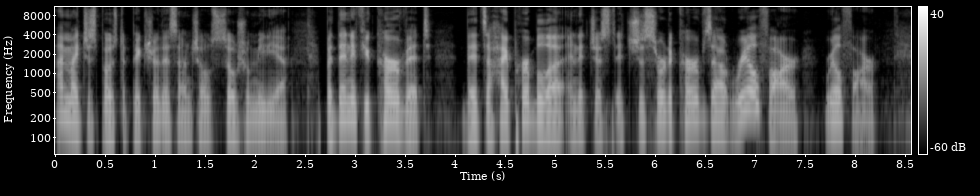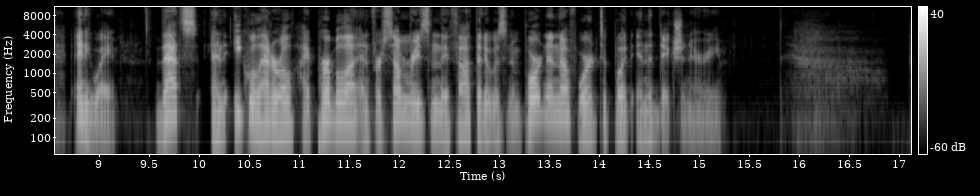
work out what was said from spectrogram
I might just post a picture of this on social media. But then if you curve it, it's a hyperbola and it just it just sort of curves out real far, real far. Anyway, that's an equilateral hyperbola, and for some reason they thought that it was an important enough word to put in the dictionary.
